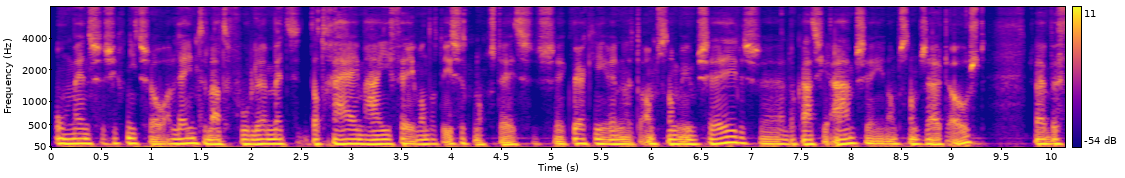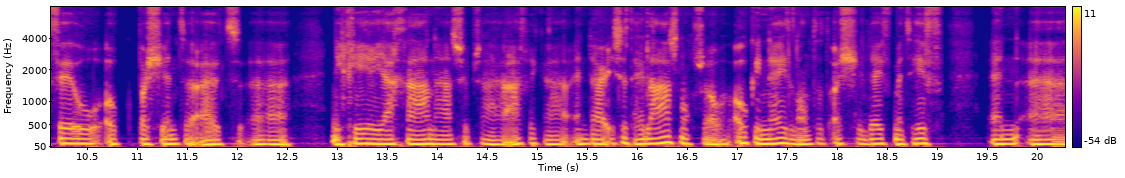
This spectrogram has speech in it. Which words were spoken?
om mensen zich niet zo alleen te laten voelen met dat geheim HIV, want dat is het nog steeds. Dus ik werk hier in het Amsterdam UMC, dus locatie AMC in Amsterdam Zuidoost. Dus we hebben veel ook patiënten uit Nigeria, Ghana, Sub-Sahara-Afrika. En daar is het helaas nog zo, ook in Nederland, dat als je leeft met HIV en uh,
